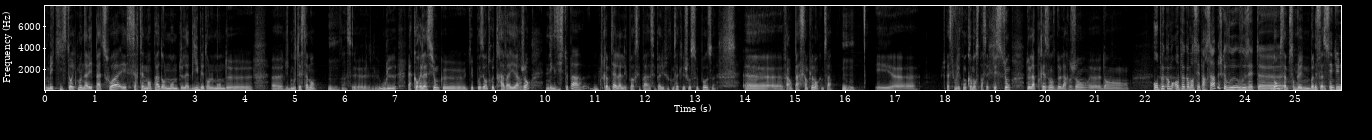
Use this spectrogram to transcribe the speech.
mais qui historiquement n'allaient pas de soi, et certainement pas dans le monde de la Bible et dans le monde euh, du Nouveau Testament, mmh. hein, où la corrélation qui est posée entre travail et argent n'existe pas comme telle à l'époque. C'est pas, pas du tout comme ça que les choses se posent, euh, enfin pas simplement comme ça. Mmh. Et euh, je ne sais pas si vous voulez qu'on commence par cette question de la présence de l'argent dans on peut, on peut commencer par ça, parce que vous, vous êtes. Euh, non, ça me semblait une bonne façon. C'est une,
